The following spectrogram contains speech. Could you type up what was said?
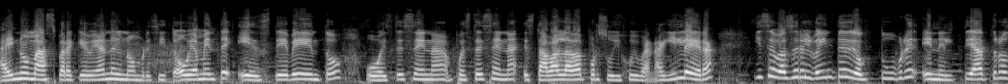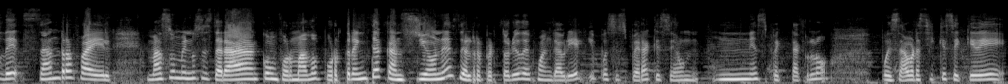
Ahí nomás, para que vean el nombrecito. Obviamente, este evento o esta escena, pues esta escena está avalada por su hijo Iván Aguilera. Y se va a hacer el 20 de octubre en el Teatro de San Rafael. Más o menos estará conformado por 30 canciones del repertorio de Juan Gabriel. Y pues espera que sea un, un espectáculo, pues ahora sí que se quede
